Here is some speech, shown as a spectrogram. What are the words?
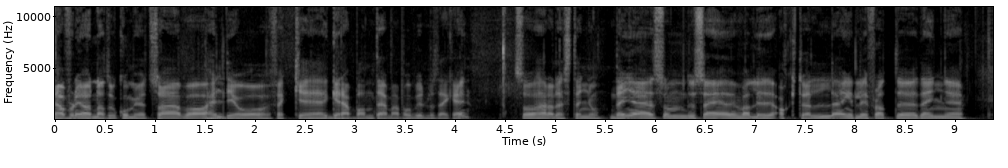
Ja, for den har nettopp kommet ut, så jeg var heldig og fikk eh, grabba den til meg på biblioteket. Så her har jeg lest den nå. Den er, som du sier, veldig aktuell, egentlig, for at eh, den eh,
